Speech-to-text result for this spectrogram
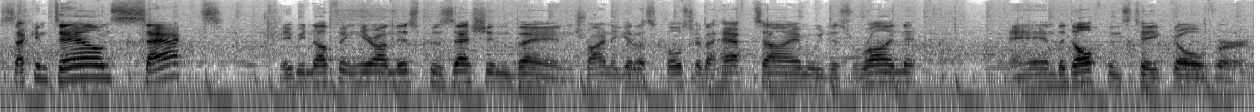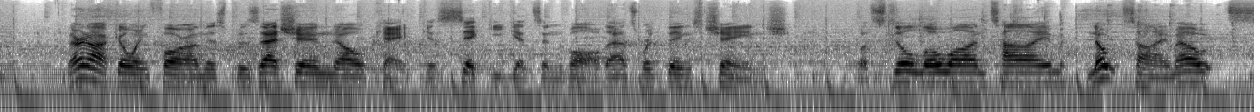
Second down, sacked. Maybe nothing here on this possession then. Trying to get us closer to halftime. We just run. And the Dolphins take over. They're not going far on this possession. Okay, Gesicki gets involved. That's where things change. But still low on time. No timeouts.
